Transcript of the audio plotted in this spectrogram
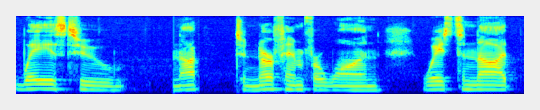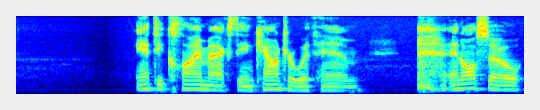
ways to not to nerf him for one ways to not anticlimax the encounter with him and also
